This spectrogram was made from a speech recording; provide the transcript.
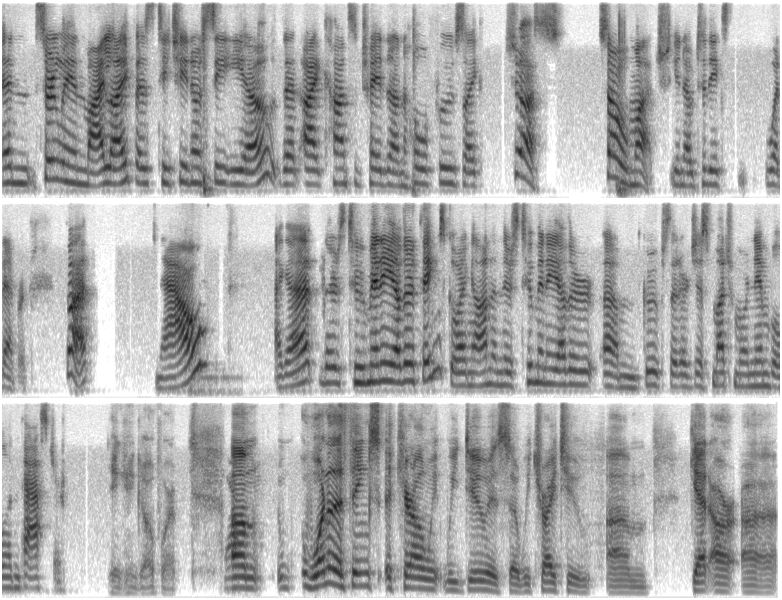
and certainly in my life as Teeccino CEO, that I concentrated on Whole Foods like just so much, you know, to the ex- whatever. But now I got there's too many other things going on, and there's too many other um, groups that are just much more nimble and faster. You can go for it. Yeah. Um, one of the things, uh, Carol, we, we do is uh, we try to um, get our uh,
